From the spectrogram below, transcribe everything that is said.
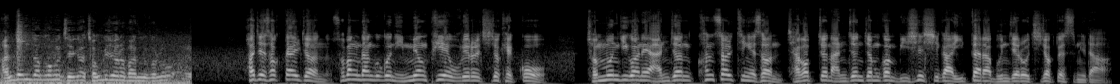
안전점검은 저희가 정기적으로 받는 걸로 화재 석 달 전 소방당국은 인명피해 우려를 지적했고 전문기관의 안전 컨설팅에선 작업 전 안전점검 미실시가 잇따라 문제로 지적됐습니다.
